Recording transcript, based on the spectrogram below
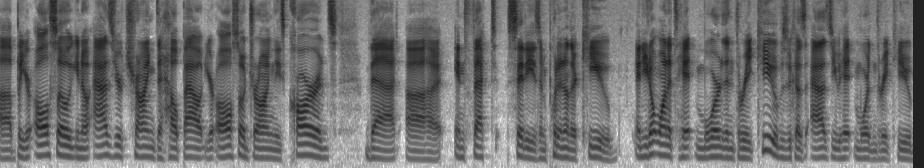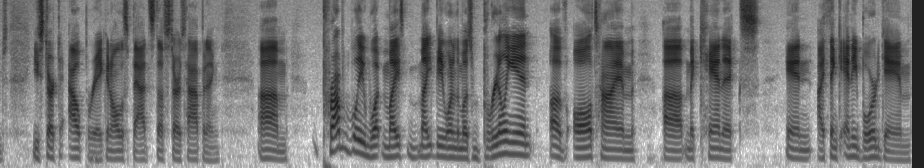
Uh, but you're also you know as you're trying to help out you're also drawing these cards that uh, infect cities and put another cube. And you don't want it to hit more than three cubes because as you hit more than three cubes you start to outbreak and all this bad stuff starts happening. Um, probably what might might be one of the most brilliant of all time uh, mechanics in I think any board game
